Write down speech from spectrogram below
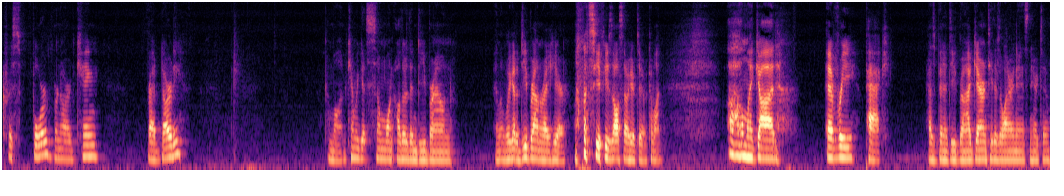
Chris Ford, Bernard King, Brad Daugherty. Come on, can we get someone other than D Brown? And we got a D Brown right here. Let's see if he's also here too. Come on. Oh my God. Every pack has been a D Brown. I guarantee there's a Larry Nance in here too.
